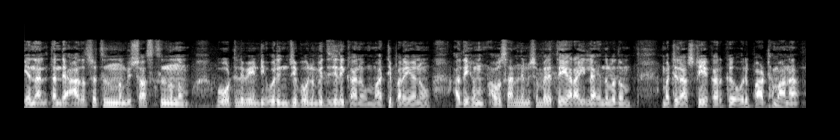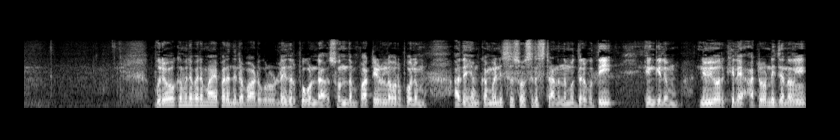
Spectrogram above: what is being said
എന്നാൽ തന്റെ ആദർശത്തിൽ നിന്നും വിശ്വാസത്തിൽ നിന്നും വോട്ടിന് വേണ്ടി ഒരിഞ്ച് പോലും വ്യതിചലിക്കാനോ മാറ്റിപ്പറയാനോ അദ്ദേഹം അവസാന നിമിഷം വരെ തയ്യാറായില്ല എന്നുള്ളതും മറ്റ് രാഷ്ട്രീയക്കാർക്ക് ഒരു പാഠമാണ്. പുരോഗമനപരമായ പല നിലപാടുകളുടെ എതിർപ്പുകൊണ്ട് സ്വന്തം പാർട്ടിയിലുള്ളവർ പോലും അദ്ദേഹം കമ്മ്യൂണിസ്റ്റ് സോഷ്യലിസ്റ്റാണെന്ന് മുദ്രകുത്തി. എങ്കിലും ന്യൂയോർക്കിലെ അറ്റോർണി ജനറൽ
